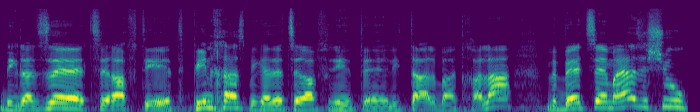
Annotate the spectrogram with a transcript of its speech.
בגלל זה צירפתי את פנחס, בגלל זה צירפתי את אה, ליטל בהתחלה, ובעצם היה איזשהו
